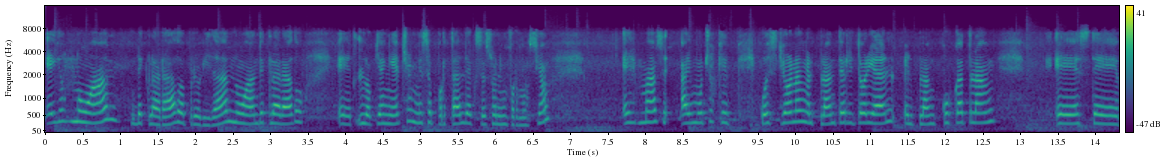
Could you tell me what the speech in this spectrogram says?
Ellos no han declarado a prioridad, no han declarado eh, lo que han hecho en ese portal de acceso a la información. Es más, hay muchos que cuestionan el plan territorial, el plan Cucatlán, este,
